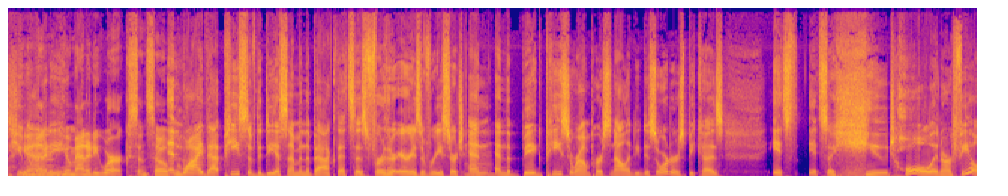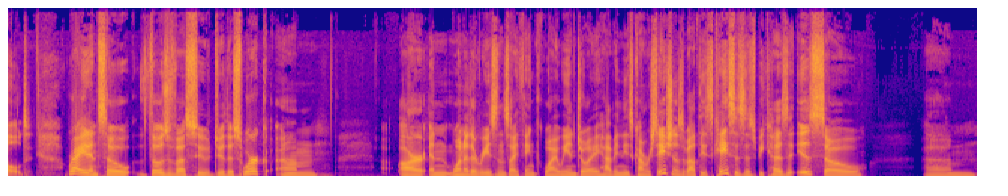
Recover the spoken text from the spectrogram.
Humanity. human, humanity works. And so, and why that piece of the DSM in the back that says further areas of research and and the big piece around personality disorders because it's it's a huge hole in our field. Right. And so those of us who do this work um, are, and one of the reasons I think why we enjoy having these conversations about these cases is because it is so um,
